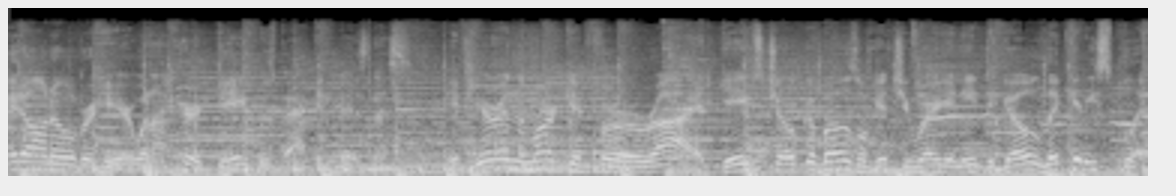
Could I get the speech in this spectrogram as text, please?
Right on over here when I heard Gabe was back in business. If you're in the market for a ride, Gabe's Chocobos will get you where you need to go lickety-split.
